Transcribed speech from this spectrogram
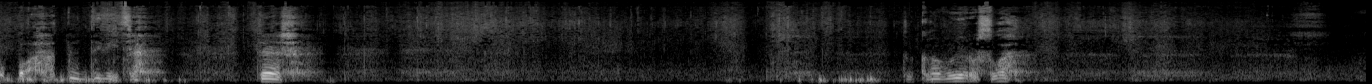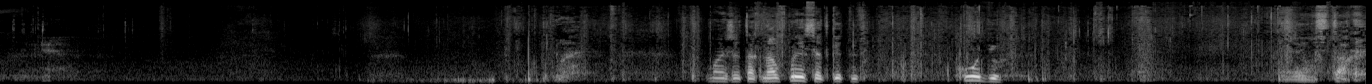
Опа, а тут дивіться. Теж. Така виросла. Майже так навприсядки тут ходю. І ось так.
